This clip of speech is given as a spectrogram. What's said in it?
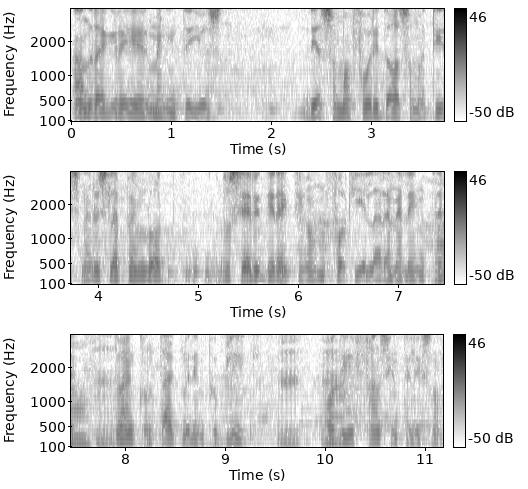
andra grejer men inte just det som man får idag som artist. När du släpper en låt, då ser du direkt ju om folk gillar den eller inte. Du har en kontakt med din publik. Och det fanns inte liksom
